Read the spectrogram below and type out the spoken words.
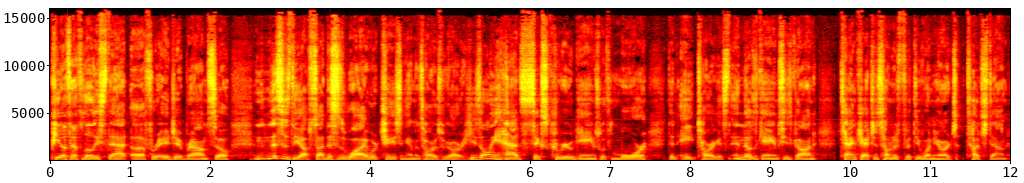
PFF Lily stat uh, for AJ Brown. So, and this is the upside. This is why we're chasing him as hard as we are. He's only had six career games with more than eight targets. In those games, he's gone 10 catches, 151 yards, touchdown,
